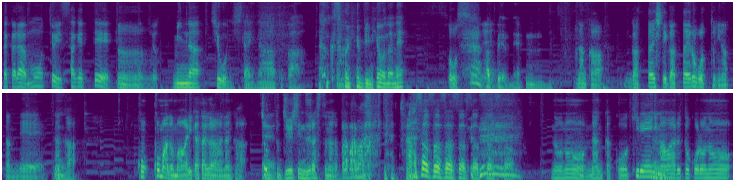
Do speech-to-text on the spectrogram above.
たから、もうちょい下げて、うんうんもうちょっとみんな主語にしたいなとか、なんかそういう微妙なね、そうっすよあったね。よね。うん。なんか、合体して合体ロボットになったんで、なんか、こコマの回り方が、なんか、ちょっと重心ずらすとなんかバラバラバラってなっちゃうあ、そうそうそうそうそうそうそう。のの、なんかこう、綺麗に回るところの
